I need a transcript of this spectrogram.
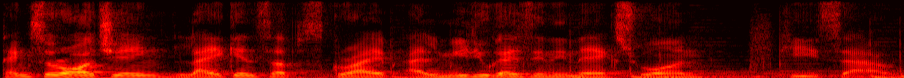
Thanks for watching, like and subscribe. I'll meet you guys in the next one. Peace out.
